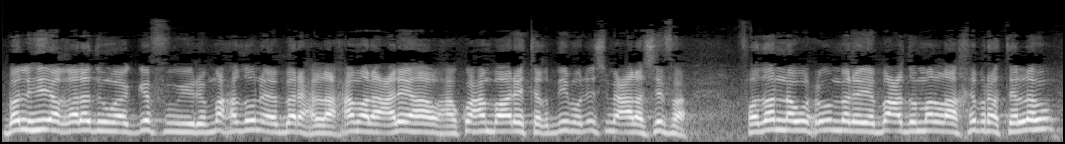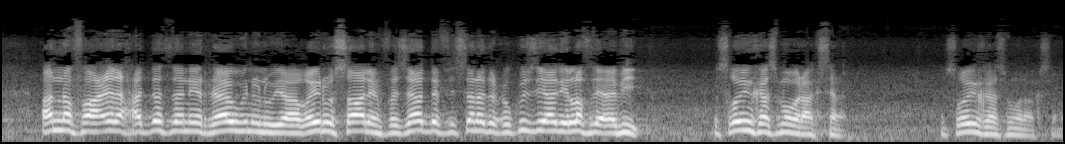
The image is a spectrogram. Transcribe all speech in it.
bal hiya kaladun waa gefuu yidhi maxdun ee barax laa xamala calayha waxaa ku xambaaray taqdiimu lismi calaa sifa fadanna wuxuu u maleeyey bacdu man laa khibrata lahu ana faacila xadaanii raawin inuu yahay hayru saalim fasaada fi sanad wuxuu ku ziyaadiyey lafdi abi nusqooyinkaas ma wanaagsana. Nusqooyinkaas ma wanaagsana.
